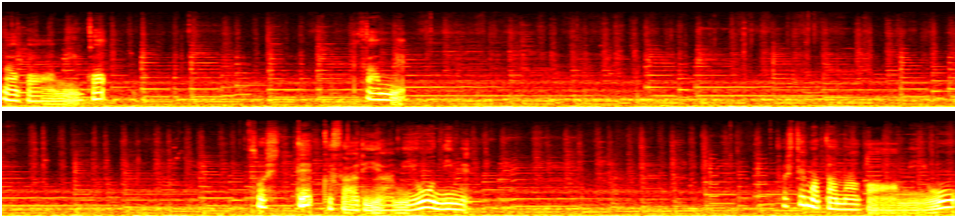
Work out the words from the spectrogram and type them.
長編みが3目そして鎖編みを2目。そしてまた長編みを。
